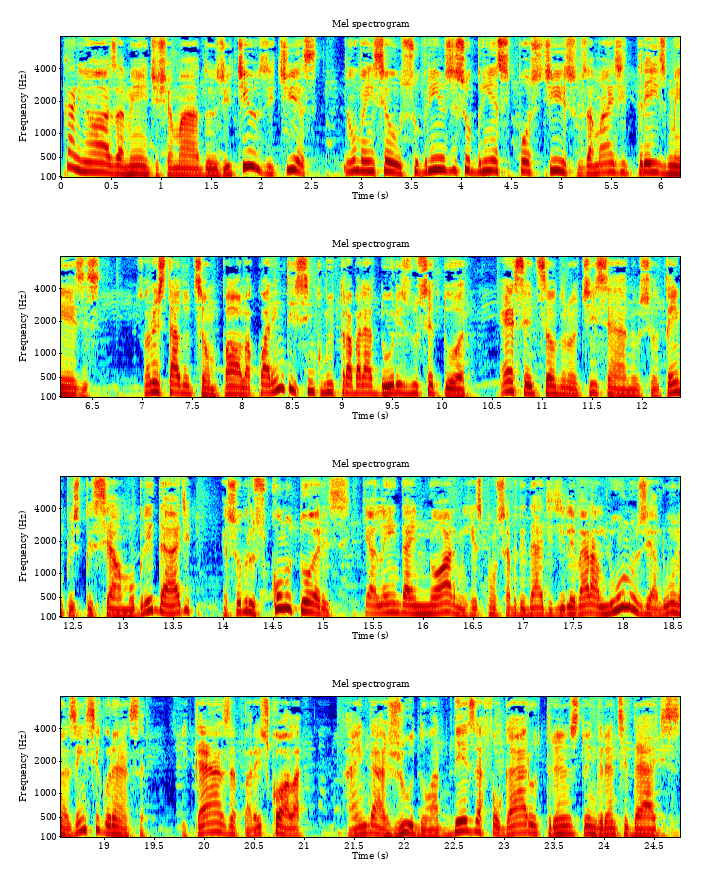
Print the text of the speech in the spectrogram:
carinhosamente chamados de tios e tias, não veem seus sobrinhos e sobrinhas postiços há mais de três meses. Só no estado de São Paulo, há 45 mil trabalhadores do setor. Essa edição do Notícia no seu tempo especial Mobilidade é sobre os condutores, que além da enorme responsabilidade de levar alunos e alunas em segurança de casa para a escola, ainda ajudam a desafogar o trânsito em grandes cidades.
